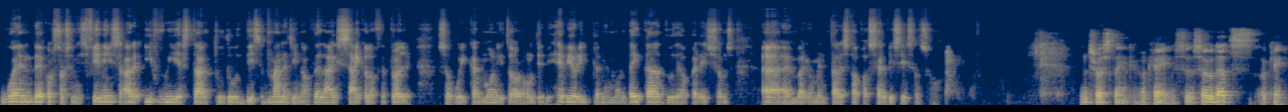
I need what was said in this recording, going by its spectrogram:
When the construction is finished are if we start to do this managing of the life cycle of the project so we can monitor all the behavior implement more data do the operations uh, environmental stuff of services and so on Interesting. Okay, so so that's okay.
